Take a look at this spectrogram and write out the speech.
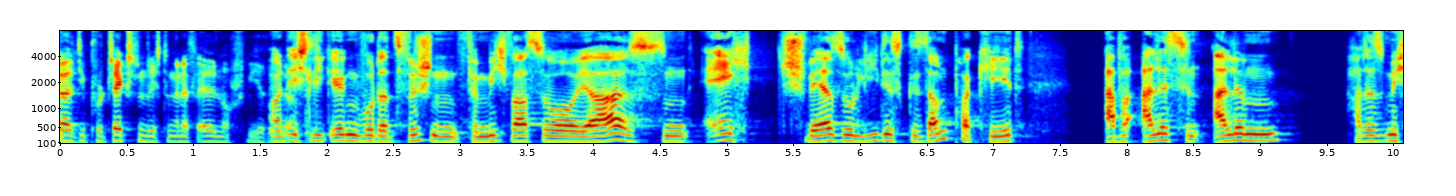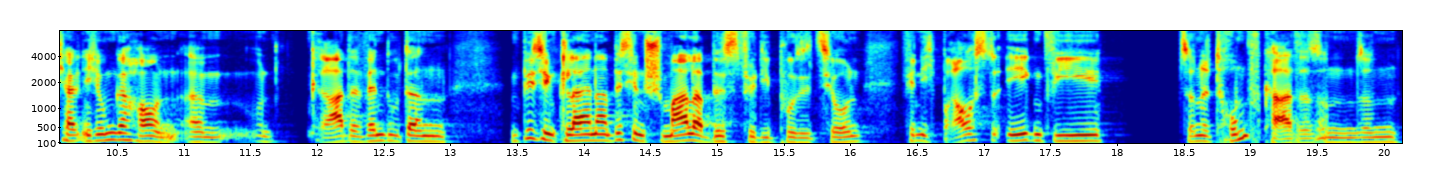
halt die Projection Richtung NFL noch schwierig. Und ich lieg irgendwo dazwischen. Für mich war es so, ja, es ist ein echt schwer solides Gesamtpaket, aber alles in allem hat es mich halt nicht umgehauen. Ähm, und gerade wenn du dann ein bisschen kleiner, ein bisschen schmaler bist für die Position, finde ich, brauchst du irgendwie so eine Trumpfkarte, so ein, so ein,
